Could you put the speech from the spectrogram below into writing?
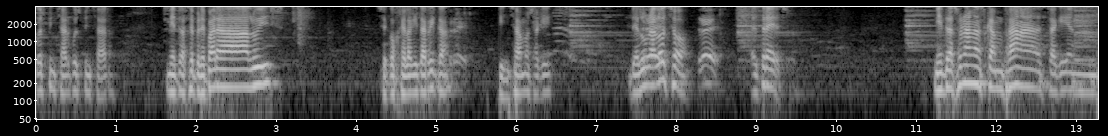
Puedes pinchar, puedes pinchar. Mientras se prepara Luis, se coge la guitarrica, pinchamos aquí. Del 1 al 8. El 3. Mientras suenan las campanas aquí en...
